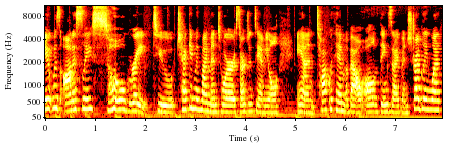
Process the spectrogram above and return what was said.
It was honestly so great to check in with my mentor, Sergeant Samuel, and talk with him about all the things that I've been struggling with,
